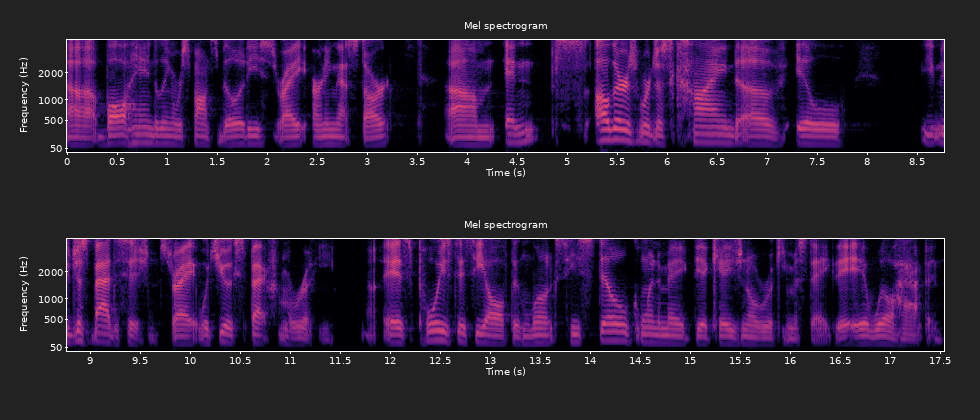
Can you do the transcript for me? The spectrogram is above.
uh, ball handling responsibilities, right? Earning that start. Um, and others were just kind of ill, you know, just bad decisions, right? Which you expect from a rookie. Uh, as poised as he often looks, he's still going to make the occasional rookie mistake. It, it will happen.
